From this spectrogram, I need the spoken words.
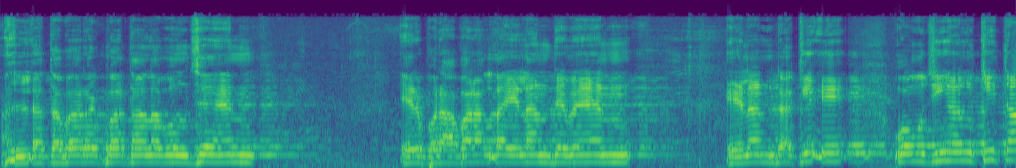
আল্লাহ তাবারাক বা তাআলা বলছেন এরপর আবার আল্লাহ এলান দেবেন। এলানটাকে ওজিয়াল কিতাব।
